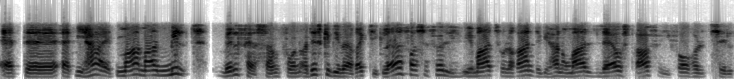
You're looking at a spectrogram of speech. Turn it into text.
at, øh, at vi har et meget, meget mildt velfærdssamfund, og det skal vi være rigtig glade for selvfølgelig. Vi er meget tolerante, vi har nogle meget lave straffe i forhold til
